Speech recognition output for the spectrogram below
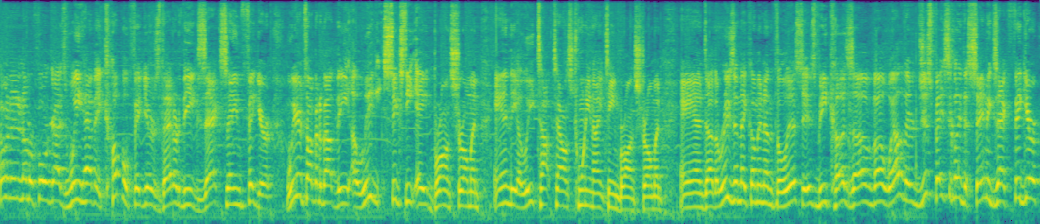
Coming in at number four, guys, we have a couple figures that are the exact same figure. We are talking about the Elite 68 Braun Strowman and the Elite Top Talents 2019 Braun Strowman. And uh, the reason they come in on the list is because of, uh, well, they're just basically the same exact figure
